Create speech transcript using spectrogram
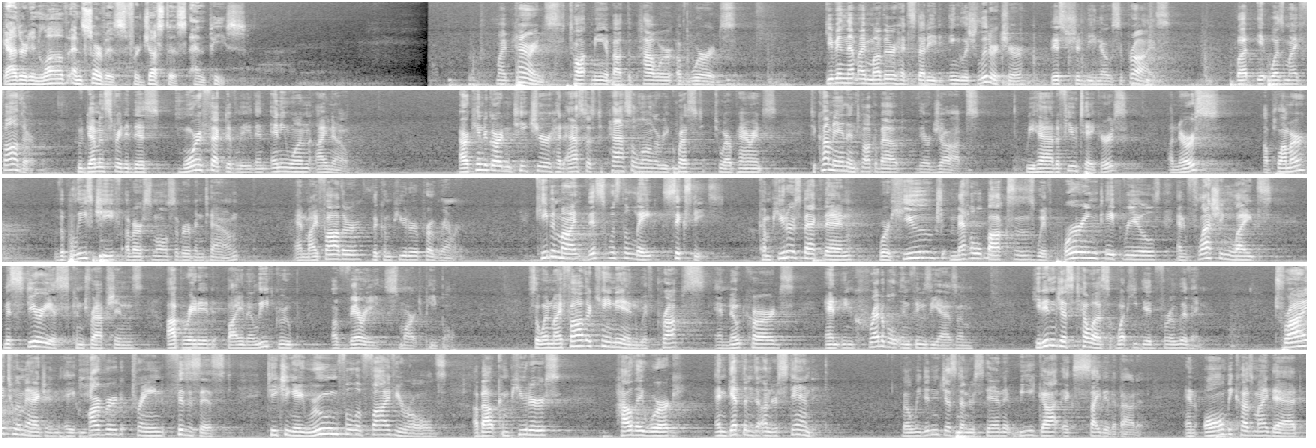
gathered in love and service for justice and peace. My parents taught me about the power of words. Given that my mother had studied English literature, this should be no surprise. But it was my father who demonstrated this more effectively than anyone I know. Our kindergarten teacher had asked us to pass along a request to our parents to come in and talk about their jobs. We had a few takers a nurse, a plumber, the police chief of our small suburban town, and my father, the computer programmer. Keep in mind, this was the late 60s. Computers back then were huge metal boxes with whirring tape reels and flashing lights, mysterious contraptions operated by an elite group of very smart people. So when my father came in with props and note cards and incredible enthusiasm, he didn't just tell us what he did for a living. Try to imagine a Harvard trained physicist teaching a room full of five year olds about computers, how they work, and get them to understand it. Well, we didn't just understand it, we got excited about it. And all because my dad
